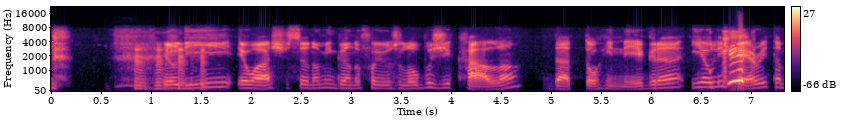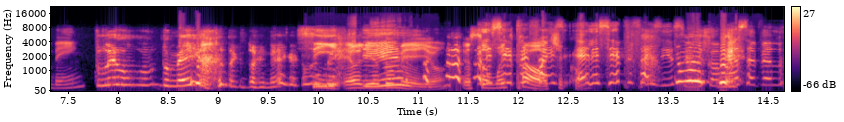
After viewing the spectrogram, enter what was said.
eu li, eu acho, se eu não me engano, foi Os Lobos de Kala, da Torre Negra e eu li Carrie também. Tu leu um do meio da Torre Negra? Como Sim, eu li o do meio. Eu sou ele muito caótico. Faz, ele sempre faz isso, ele começa pelo.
